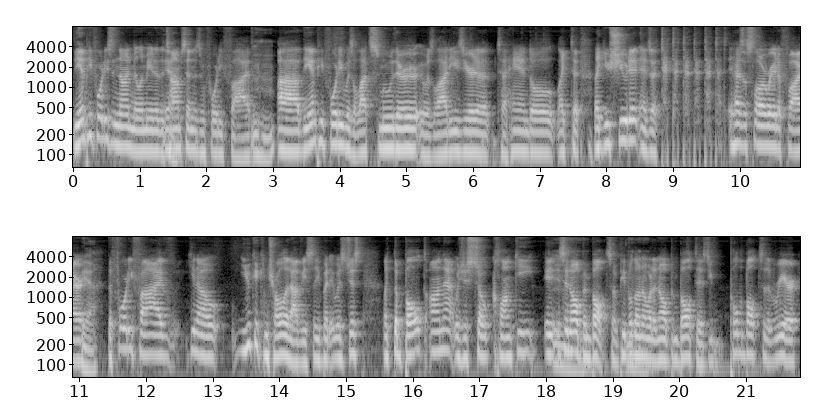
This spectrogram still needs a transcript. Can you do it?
the MP40 is in nine millimeter. The Yeah. Thompson is in 45. Mhm. Uh, the MP40 was a lot smoother. It was a lot easier to, to handle. Like to like you shoot it and it's tat. it has a slower rate of fire. Yeah. The 45, you know, you could control it obviously, but it was just like the bolt on that was just so clunky. It, It's an open bolt, so people don't know what an open bolt is. You pull the bolt to the rear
